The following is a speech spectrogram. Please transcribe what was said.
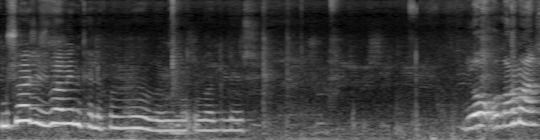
Bu şarj acaba benim telefonum olur mu? Olabilir. Yo olamaz.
